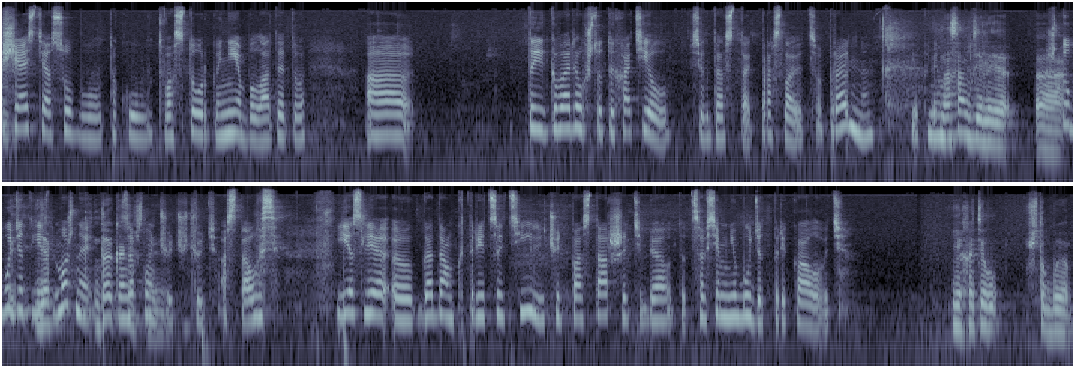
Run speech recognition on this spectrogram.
счастья особого такого вот восторга не было от этого. А ты говорил, что ты хотел всегда стать, прославиться, правильно? Я понимаю. На самом деле... э, Что будет, я- если... Можно я Да, конечно. закончу чуть-чуть? Осталось. Если э, годам к 30 или чуть постарше тебя вот это совсем не будет прикалывать. Я хотел, чтобы...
